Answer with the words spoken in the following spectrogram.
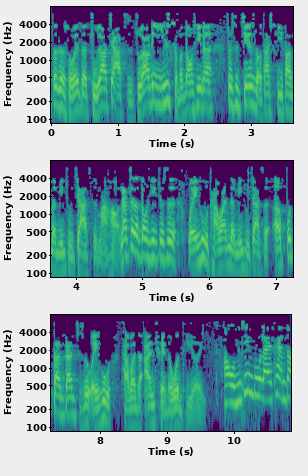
这个所谓的主要价价值、主要利益是什么东西呢？就是坚守它西方的民主价值嘛。哈，那这个东西就是维护台湾的民主价值，而不单单只是维护台湾的安全的问题而已。好，我们进一步来看到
